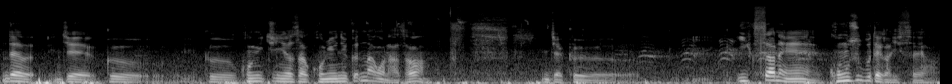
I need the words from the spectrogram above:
근데 이제 그, 그 공익진 여사 공연이 끝나고 나서 이제 그 익산에 공수부대가 있어요.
